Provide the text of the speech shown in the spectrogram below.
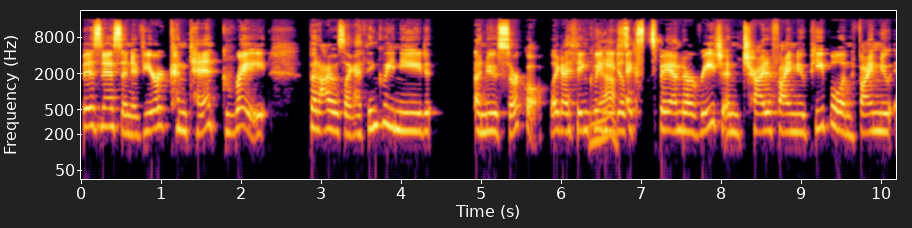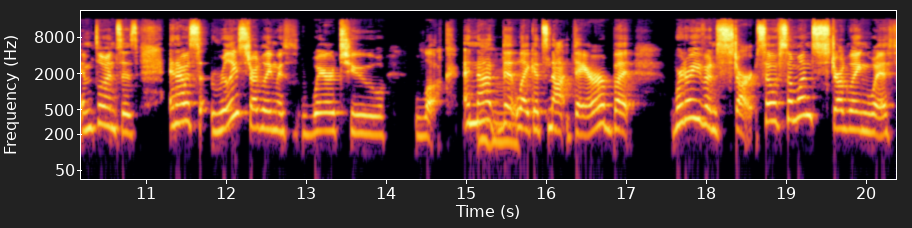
business. And if you're content, great. But I was like, I think we need a new circle. Like I think we yes. need to expand our reach and try to find new people and find new influences. And I was really struggling with where to look. And not mm-hmm. that like it's not there, but where do I even start? So if someone's struggling with,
